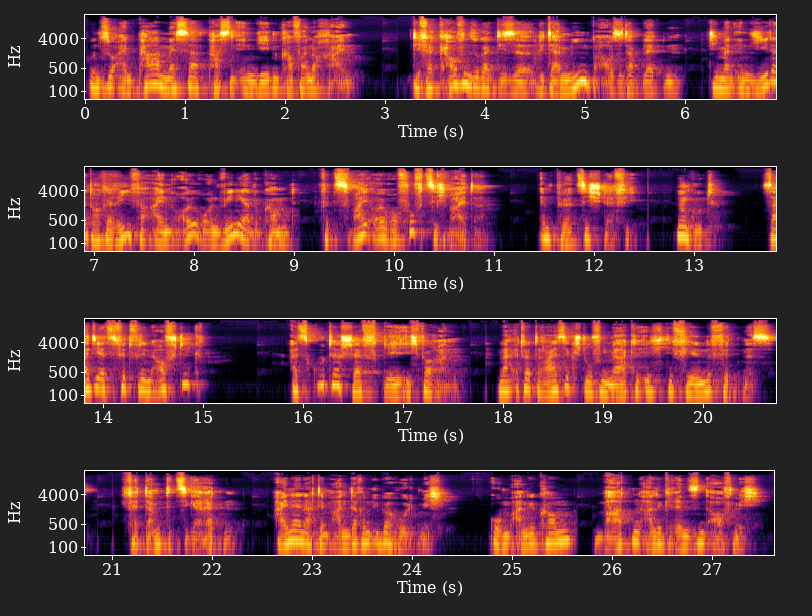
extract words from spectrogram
und so ein paar Messer passen in jeden Koffer noch rein. Die verkaufen sogar diese Vitaminbrausetabletten, die man in jeder Drogerie für einen Euro und weniger bekommt, für 2,50 Euro weiter. Empört sich Steffi. Nun gut, seid ihr jetzt fit für den Aufstieg? Als guter Chef gehe ich voran. Nach etwa 30 Stufen merke ich die fehlende Fitness. Verdammte Zigaretten. Einer nach dem anderen überholt mich. Oben angekommen, warten alle grinsend auf mich.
